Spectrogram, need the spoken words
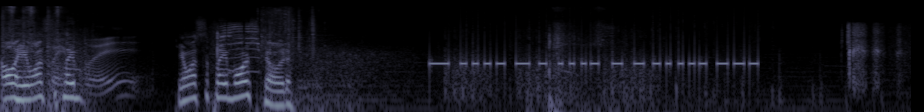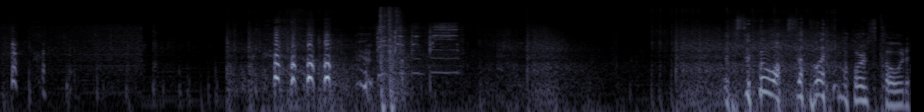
Oh, he wants to play. what? He wants to play Morse code. Who wants to play Morse code?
